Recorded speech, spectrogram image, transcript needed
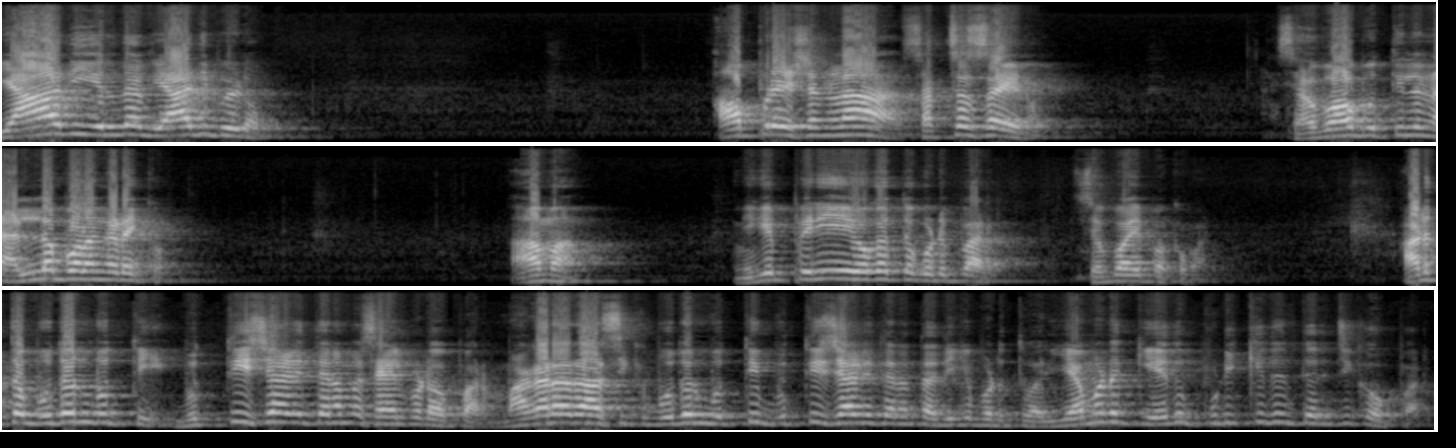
வியாதி இருந்தால் வியாதி போயிடும். ஆப்ரேஷன்லாம் சக்ஸஸ் ஆகிடும் செவ்வாய் புத்தியில் நல்ல பலம் கிடைக்கும். ஆமாம் மிகப்பெரிய யோகத்தை கொடுப்பார் செவ்வாய் பகவான். அடுத்த புதன் புத்தி புத்திசாலித்தனமாக செயல்பட வைப்பார். மகர ராசிக்கு புதன் புத்தி புத்திசாலித்தனத்தை அதிகப்படுத்துவார். எவனுக்கு எது பிடிக்குதுன்னு தெரிஞ்சுக்க வைப்பார்.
